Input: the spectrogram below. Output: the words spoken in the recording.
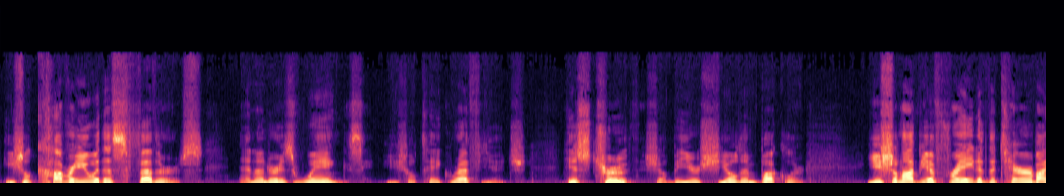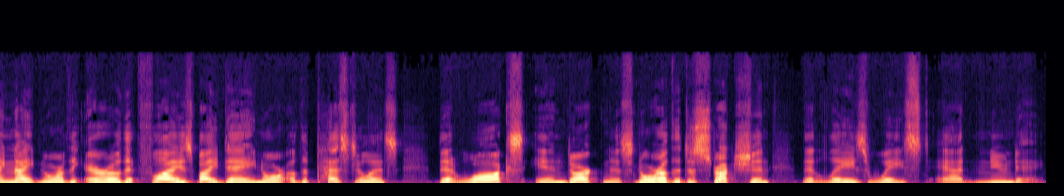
He shall cover you with his feathers, and under his wings you shall take refuge. His truth shall be your shield and buckler. You shall not be afraid of the terror by night, nor of the arrow that flies by day, nor of the pestilence that walks in darkness, nor of the destruction that lays waste at noonday.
